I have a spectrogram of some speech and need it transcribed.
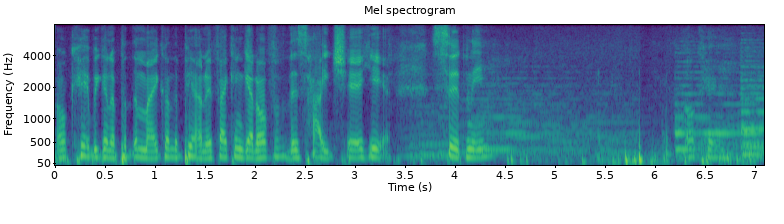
Okay, we're going to put the mic on the piano. If I can get off of this high chair here. Certainly. Okay.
